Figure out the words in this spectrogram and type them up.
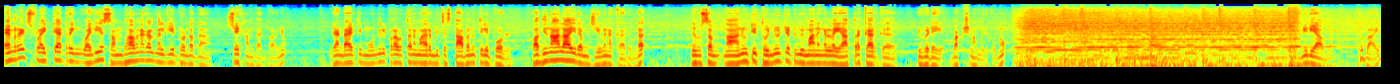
എമിറേറ്റ്സ് ഫ്ലൈറ്റ് കാറ്ററിംഗ് വലിയ സംഭാവനകൾ നൽകിയിട്ടുണ്ടെന്ന് ഷെയ്ഖ് ഹംദാൻ പറഞ്ഞു. രണ്ടായിരത്തി മൂന്നിൽ പ്രവർത്തനം ആരംഭിച്ച സ്ഥാപനത്തിൽ ഇപ്പോൾ പതിനാലായിരം ജീവനക്കാരുണ്ട്. ദിവസം നാനൂറ്റി തൊണ്ണൂറ്റെട്ട് വിമാനങ്ങളിലെ യാത്രക്കാർക്ക് ഇവിടെ ഭക്ഷണം ഒരുക്കുന്നു. Media One Dubai.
